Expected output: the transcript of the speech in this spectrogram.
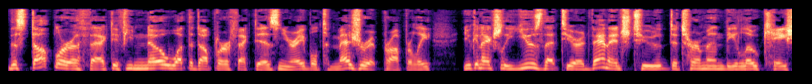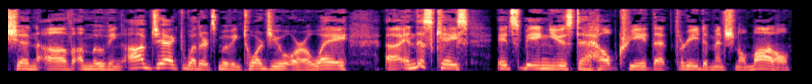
this Doppler effect, if you know what the Doppler effect is and you're able to measure it properly, you can actually use that to your advantage to determine the location of a moving object, whether it's moving towards you or away. Uh, in this case, it's being used to help create that three-dimensional model.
